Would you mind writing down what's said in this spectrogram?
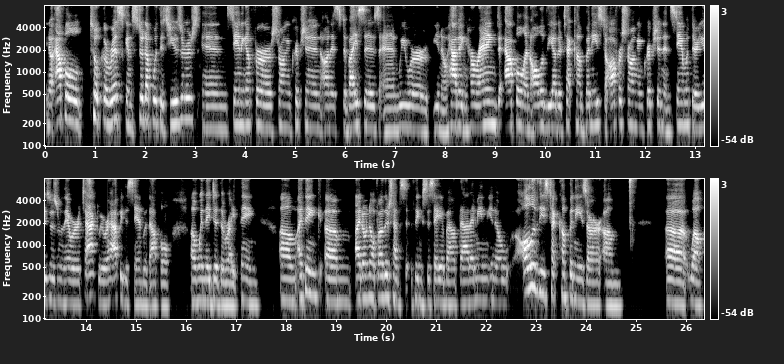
you know, Apple took a risk and stood up with its users in standing up for strong encryption on its devices. And we were, you know, having harangued Apple and all of the other tech companies to offer strong encryption and stand with their users when they were attacked. We were happy to stand with Apple uh, when they did the right thing. Um, I think, um, I don't know if others have things to say about that. I mean, you know, all of these tech companies are, um, uh, well,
